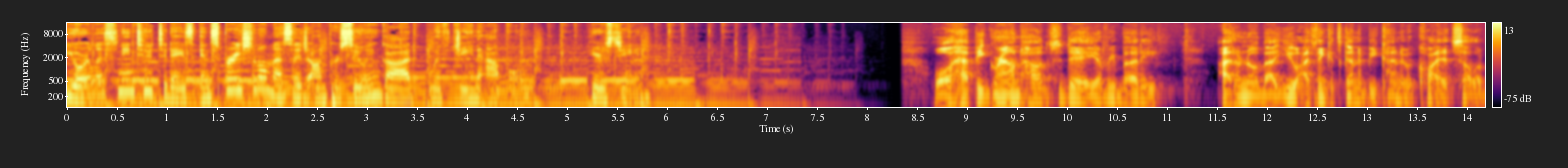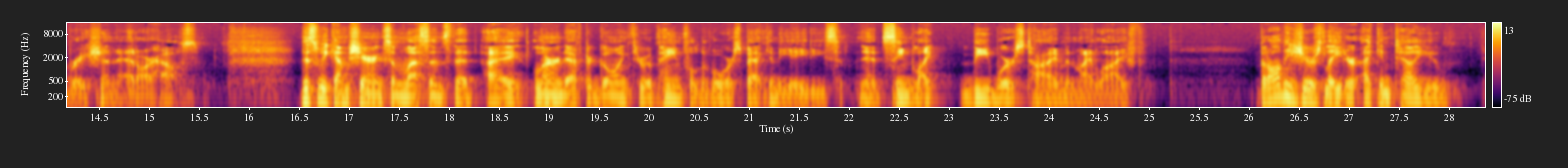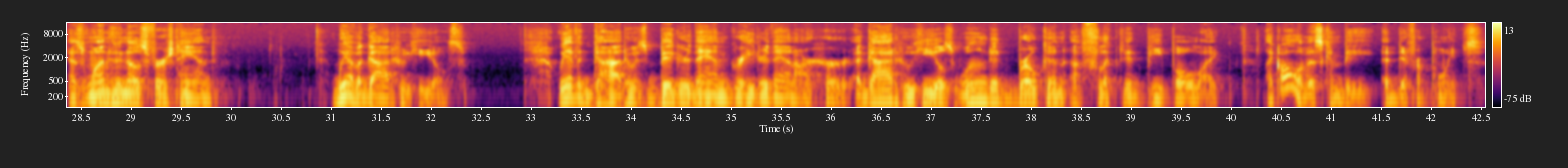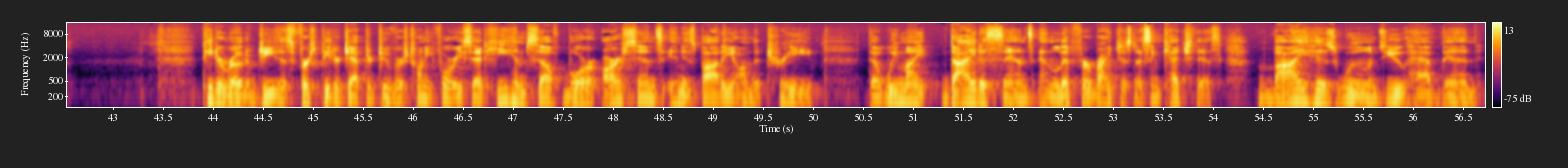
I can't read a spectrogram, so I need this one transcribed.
You're listening to today's inspirational message on pursuing God with Gene Appel. Here's Gene. Well, happy Groundhog's Day, everybody. I don't know about you. I think it's going to be kind of a quiet celebration at our house. This week, I'm sharing some lessons that I learned after going through a painful divorce back in the 80s. It seemed like the worst time in my life. But all these years later, I can tell you, as one who knows firsthand, we have a God who heals. We have a God who is bigger than, greater than our hurt, a God who heals wounded, broken, afflicted people like, like all of us can be at different points. Peter wrote of Jesus, 1 Peter chapter 2 verse 24, he said, "He himself bore our sins in his body on the tree, that we might die to sins and live for righteousness." And catch this, by his wounds you have been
